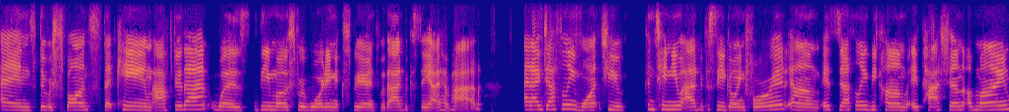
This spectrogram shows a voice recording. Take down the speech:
and the response that came after that was the most rewarding experience with advocacy I have had. And I definitely want to continue advocacy going forward. Um, it's definitely become a passion of mine.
